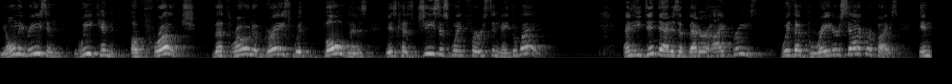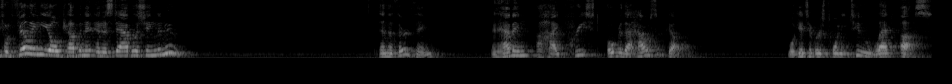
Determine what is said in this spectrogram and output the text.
The only reason we can approach the throne of grace with boldness is because Jesus went first and made the way. And he did that as a better high priest with a greater sacrifice in fulfilling the old covenant and establishing the new. Then the third thing And having a high priest over the house of God, we'll get to verse 22, let us.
